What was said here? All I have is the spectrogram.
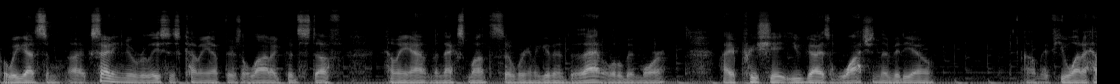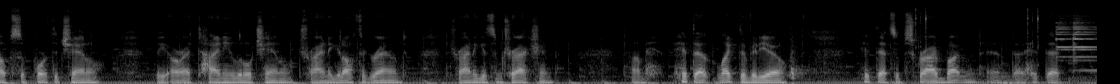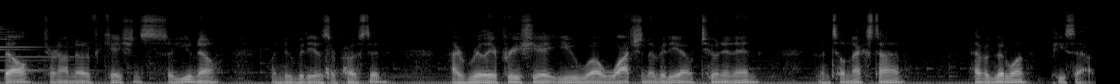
But we got some uh, exciting new releases coming up. There's a lot of good stuff coming out in the next month, so we're going to get into that a little bit more. I appreciate you guys watching the video. Um, if you want to help support the channel, we are a tiny little channel trying to get off the ground, trying to get some traction. Um, hit that like the video, hit that subscribe button, and uh, hit that bell, turn on notifications so you know when new videos are posted. I really appreciate you uh, watching the video, tuning in, and until next time, have a good one. Peace out.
